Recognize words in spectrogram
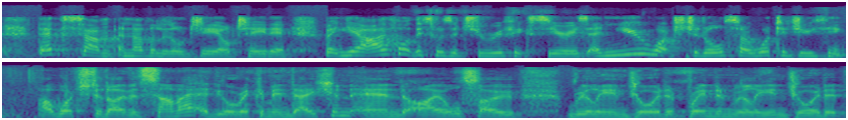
that's um, another little GLT there. But yeah, I thought this was a terrific series. And you watched it also. What did you think? I watched it over summer at your recommendation and I also really enjoyed it. Brendan really enjoyed it.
